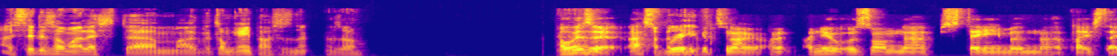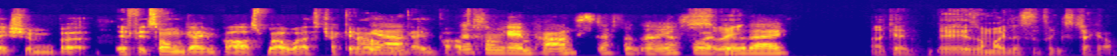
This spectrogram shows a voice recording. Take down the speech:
Nice. It is on my list. Um, it's on Game Pass, isn't it, as well? Oh, is it? That's really good to know. I, I knew it was on uh, Steam and uh, PlayStation, but if it's on Game Pass, well worth checking out yeah, on Game Pass. It's on Game Pass, definitely. I saw Sweet. it the other day. Okay, it is on my list of things to check out,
